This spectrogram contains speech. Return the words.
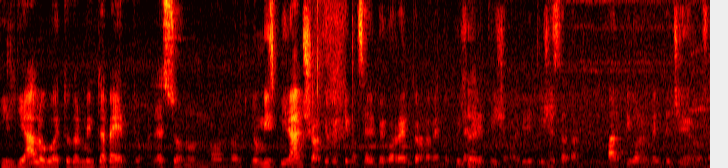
Il dialogo è totalmente aperto, adesso non, non, non, non, mi sbilancio anche perché non sarebbe corretto non avendo qui la direttrice, ma la direttrice è stata particolarmente generosa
